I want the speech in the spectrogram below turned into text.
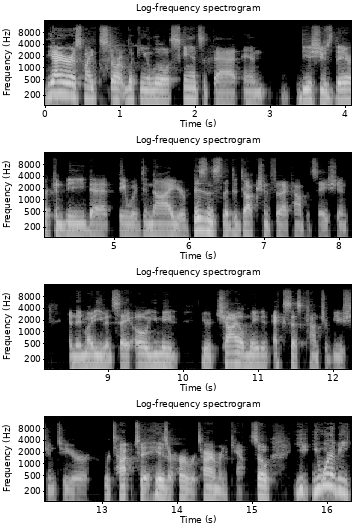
the IRS might start looking a little askance at that and the issues there can be that they would deny your business the deduction for that compensation. And they might even say oh you made your child made an excess contribution to your reti- to his or her retirement account. So you, you want to be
